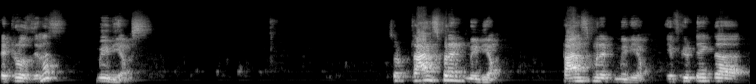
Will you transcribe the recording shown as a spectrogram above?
Heterogeneous mediums. So transparent medium. Transparent medium. If you take the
